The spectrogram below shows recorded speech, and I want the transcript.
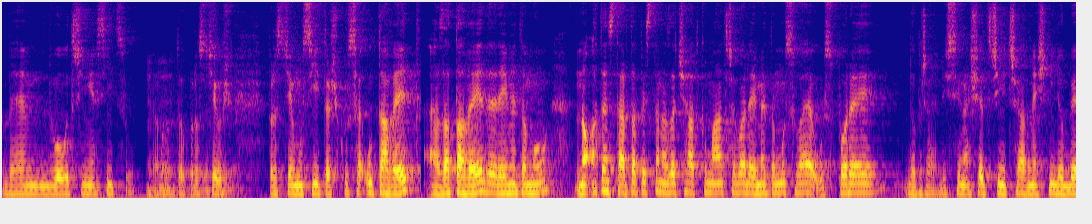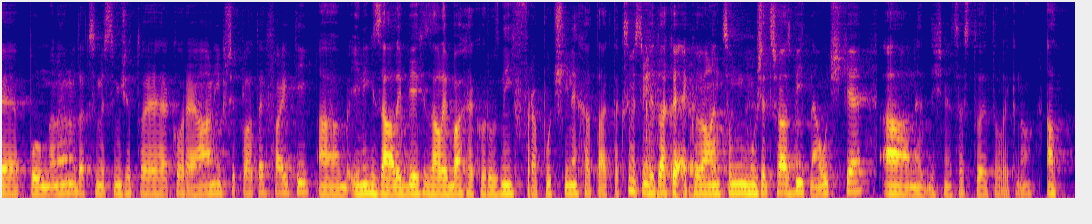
během dvou, tří měsíců. Jo. Mm-hmm. To prostě už prostě musí trošku se utavit, a zatavit, dejme tomu. No a ten startupista na začátku má třeba, dejme tomu, svoje úspory. Dobře, když si našetří třeba v dnešní době půl milionu, tak si myslím, že to je jako reálný připlatech v IT a jiných zálibích, zálibách jako různých frapučínech a tak, tak si myslím, že to je takový ekvivalent, co mu může třeba zbýt na účtě, a ne, když necestuje tolik. No. A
